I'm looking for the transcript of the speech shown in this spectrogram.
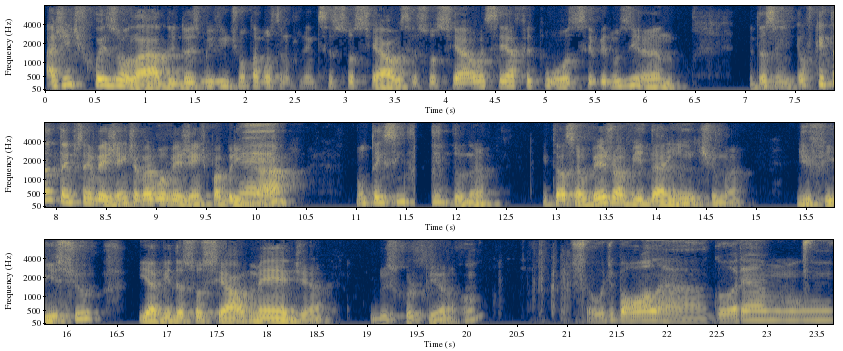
a gente ficou isolado. E 2021 está mostrando para a gente ser social. E ser social é ser afetuoso, ser venusiano. Então, assim, eu fiquei tanto tempo sem ver gente, agora vou ver gente para brigar. É. Não tem sentido, né? Então, assim, eu vejo a vida íntima difícil e a vida social média do escorpião. Uhum. Show de bola. Agora, hum,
